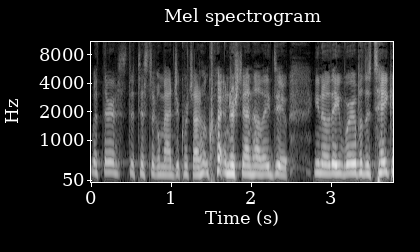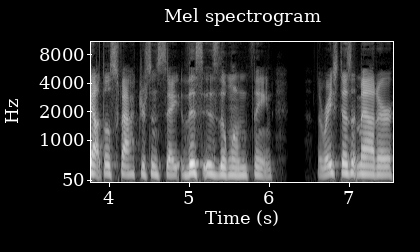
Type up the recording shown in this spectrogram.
with their statistical magic, which I don't quite understand how they do, you know, they were able to take out those factors and say, this is the one thing. The race doesn't matter,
